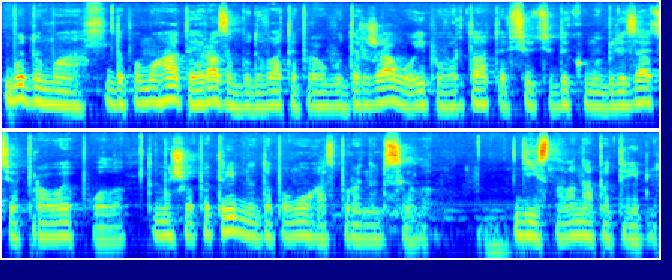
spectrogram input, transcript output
Будемо допомагати і разом будувати правову державу і повертати всю цю дику мобілізацію в правове поле, тому що потрібна допомога Збройним силам. Дійсно, вона потрібна.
